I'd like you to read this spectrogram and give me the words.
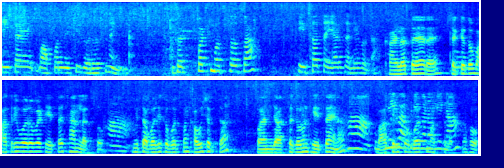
ते काय वापरण्याची गरज नाही. झटपट मस्त असा ठेचा तयार झाले बघा. खायला तयार आहे. शक्यतो भाकरी बरोबर ठेचा छान लागतो. हा. तुम्ही चपाती सोबत पण खाऊ शकता पण जास्त करून ठेचा आहे ना. हा भाकरी सोबत बनवली मस्त ना लागतो. हो.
